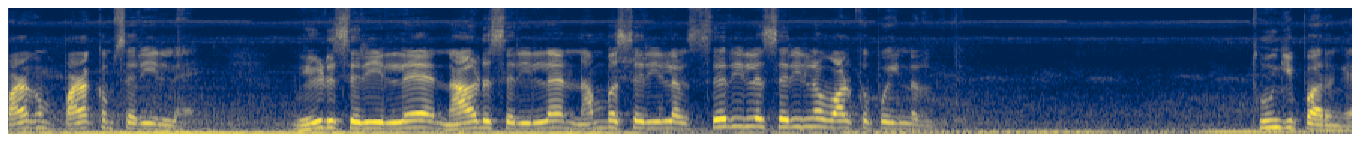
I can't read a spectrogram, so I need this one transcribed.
பழக்கம் பழக்கம் சரியில்லை. வீடு சரியில்லை நாடு சரியில்லை நம்ம சரியில்லை சரியில்லை சரியில்லை வாழ்க்கை போயின்னு இருக்குது. தூங்கி பாருங்க.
